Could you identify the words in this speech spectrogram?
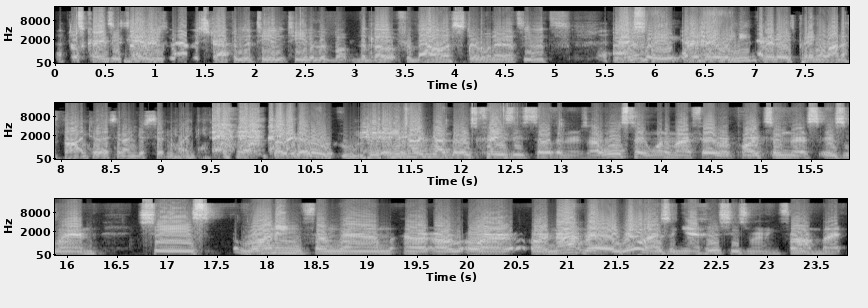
Those crazy sailors, man, strapping the TNT to the bo- the boat for ballast or whatever. That's nuts. Um, Actually, everybody, everybody's putting a lot of thought into this, and I'm just sitting like. Actually, you talk about those crazy Southerners. I will say one of my favorite parts in this is when she's running from them or, or, or, or not really realizing yet who she's running from. But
